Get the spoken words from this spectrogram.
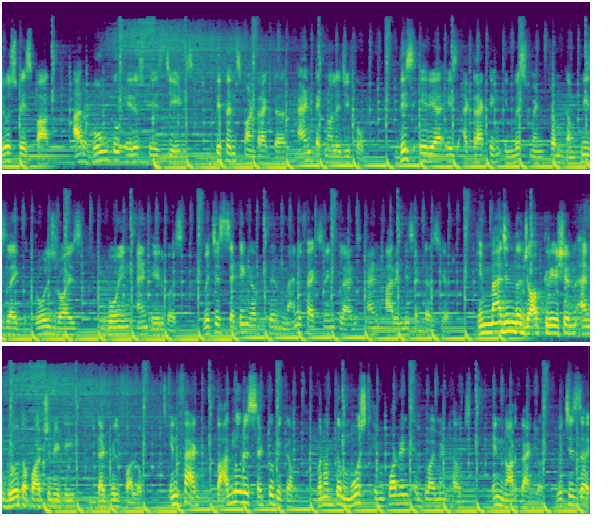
Aerospace Park are home to aerospace giants, defense contractor and technology firm. This area is attracting investment from companies like Rolls-Royce, Boeing and Airbus, which is setting up their manufacturing plants and R&D centers here. Imagine the job creation and growth opportunity that will follow. In fact, Bagalur is set to become one of the most important employment hubs in North Bangalore, which is a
